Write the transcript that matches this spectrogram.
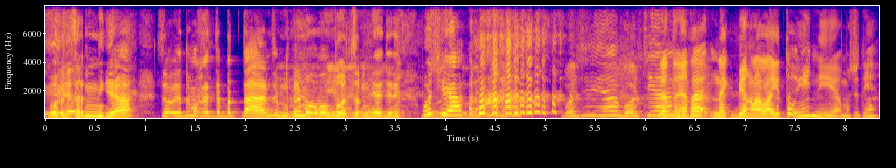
Bosen ya. So, itu mah kecepatan. Sebenarnya mau ngomong Iya, bosennya iya, jadi bos ya. Bos ya, bos ya. Dan ternyata naik biang lala itu ini ya, maksudnya.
